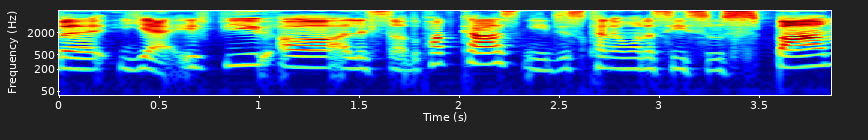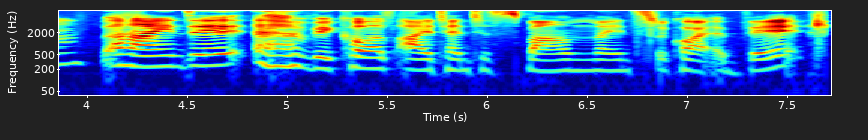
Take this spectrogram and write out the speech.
but yeah, if you are a listener of the podcast and you just kind of want to see some spam behind it, because I tend to spam my Insta quite a bit,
